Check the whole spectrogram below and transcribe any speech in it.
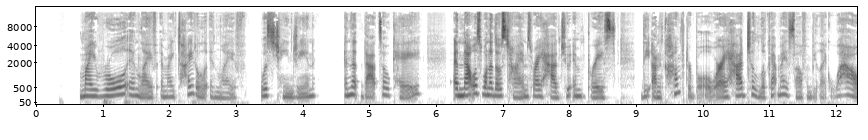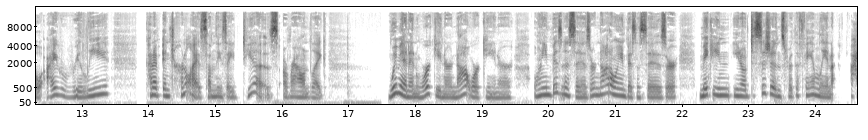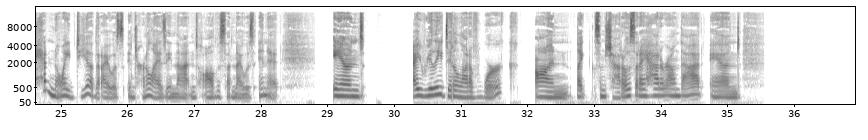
my role in life and my title in life was changing and that that's okay. And that was one of those times where I had to embrace the uncomfortable, where I had to look at myself and be like, wow, I really kind of internalized some of these ideas around like women and working or not working or owning businesses or not owning businesses or making you know decisions for the family. And i had no idea that i was internalizing that until all of a sudden i was in it. And i really did a lot of work on like some shadows that i had around that. And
